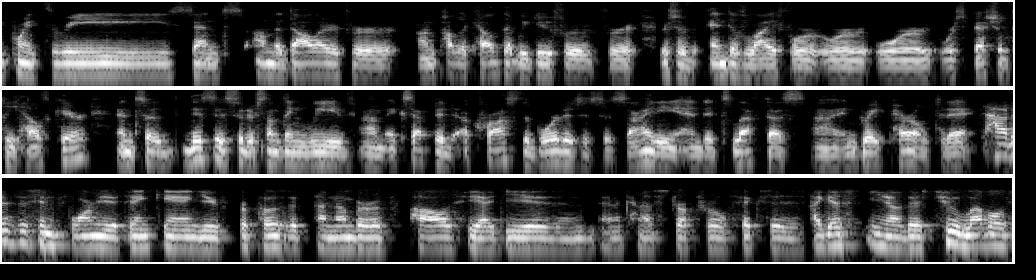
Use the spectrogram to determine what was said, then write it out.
2.3 cents on the dollar for on public health that we do for for, for sort of end of life or or or, or specialty healthcare. And so this is sort of something we've um, accepted across the board as a society, and it's left us uh, in great peril today. How does this inform your thinking? You've proposed a, a number of policy ideas and, and, kind of structural fixes. I guess you know there's two levels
